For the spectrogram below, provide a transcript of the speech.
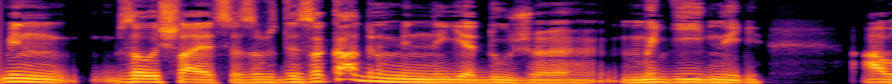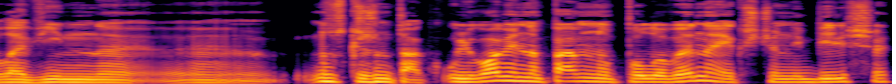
Він залишається завжди за кадром, він не є дуже медійний, але він, е, ну скажімо так, у Львові, напевно, половина, якщо не більше,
